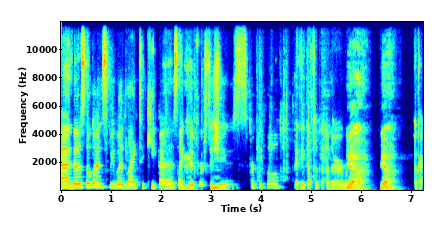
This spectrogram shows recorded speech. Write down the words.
Uh, those the ones we would like to keep as like good first Hmm. issues for people? I think that's what the other. yeah, yeah. Okay.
